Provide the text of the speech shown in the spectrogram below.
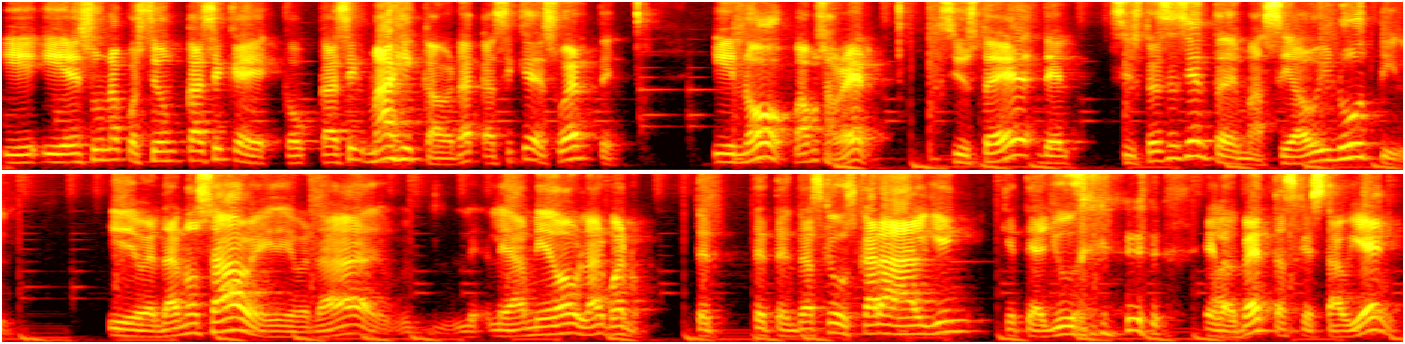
Y, y, es una cuestión casi que, casi mágica, ¿verdad? Casi que de suerte. Y no, vamos a ver, si usted, si usted se siente demasiado inútil y de verdad no sabe, y de verdad le, da miedo hablar, bueno, te, tendrás que buscar a alguien que te ayude en las ventas, que está bien,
